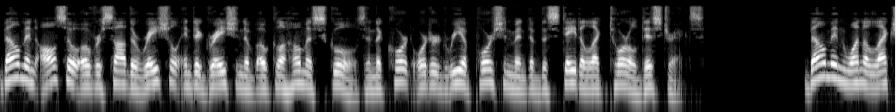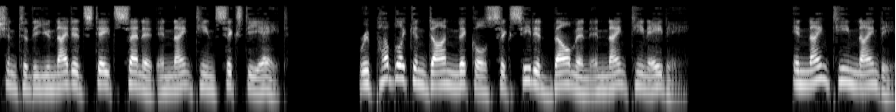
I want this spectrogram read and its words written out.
Bellmon also oversaw the racial integration of Oklahoma schools and the court-ordered reapportionment of the state electoral districts. Bellmon won election to the United States Senate in 1968. Republican Don Nickles succeeded Bellmon in 1980. In 1990,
